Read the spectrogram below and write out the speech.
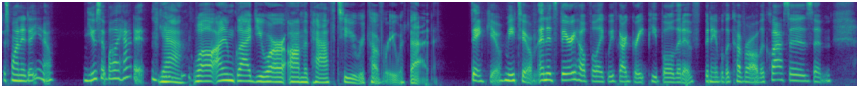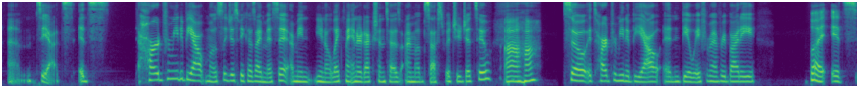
just wanted to, you know, use it while I had it. Yeah. Well, I'm glad you are on the path to recovery with that. Thank you. Me too. And it's very helpful. Like we've got great people that have been able to cover all the classes, and um, so yeah, it's it's hard for me to be out mostly just because I miss it. I mean, you know, like my introduction says, I'm obsessed with jujitsu, Uh huh. so it's hard for me to be out and be away from everybody. But it's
